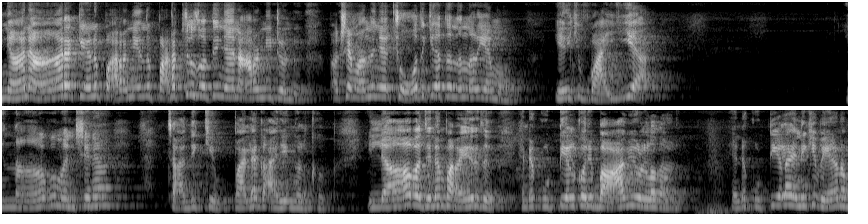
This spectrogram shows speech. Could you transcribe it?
ഞാൻ ആരൊക്കെയാണ് പറഞ്ഞതെന്ന് പടച്ചു സത്യം ഞാൻ അറിഞ്ഞിട്ടുണ്ട്. പക്ഷെ വന്ന് ഞാൻ ചോദിക്കാത്തതെന്നറിയാമോ എനിക്ക് വയ്യ. നാവ് മനുഷ്യനെ ചതിക്കും പല കാര്യങ്ങൾക്കും. എല്ലാ വചനം പറയരുത്. എന്റെ കുട്ടികൾക്കൊരു ഭാവിയുള്ളതാണ്. എന്റെ കുട്ടികളെ എനിക്ക് വേണം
